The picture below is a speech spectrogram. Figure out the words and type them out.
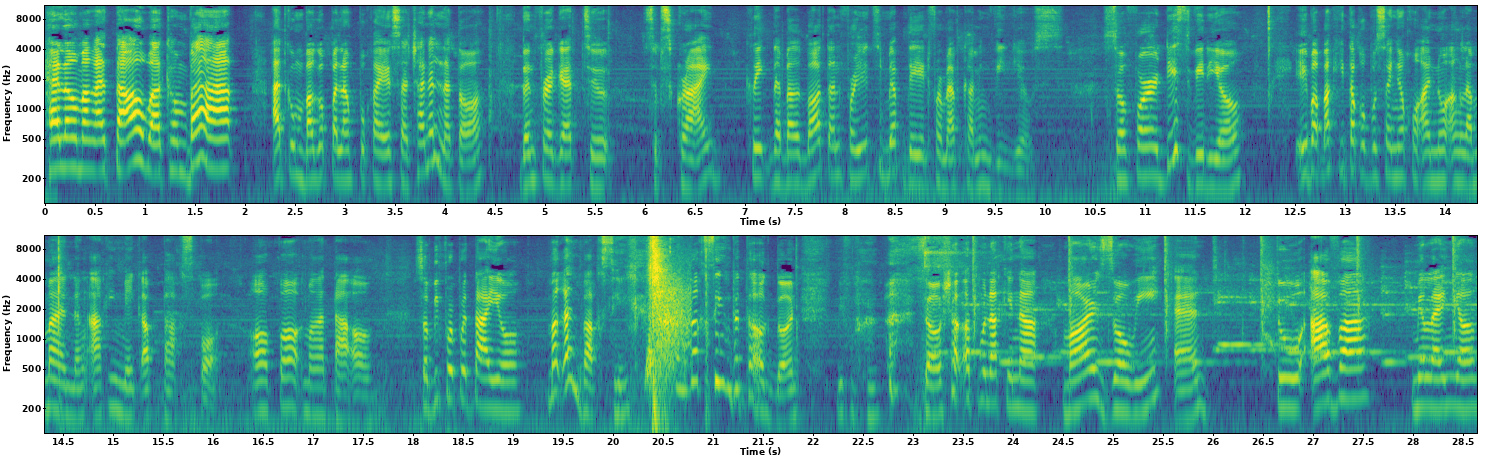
Hello mga tao! Welcome back! At kung bago pa lang po kayo sa channel na to, don't forget to subscribe, click the bell button for you to be updated for my upcoming videos. So for this video, ipapakita ko po sa inyo kung ano ang laman ng aking makeup box po. Opo, mga tao. So before po tayo mag-unboxing, unboxing ba tawag doon? Before... so shout out muna kina Mar Zoe and to Ava Millennial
